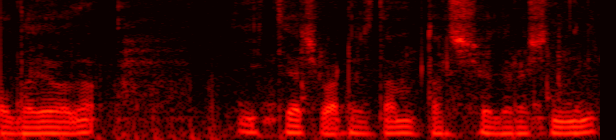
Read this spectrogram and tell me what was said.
Sağ ol dayı oğlum. İhtiyaç var bizden bu tarz şeylere şimdilik.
